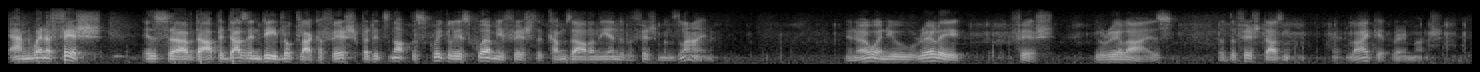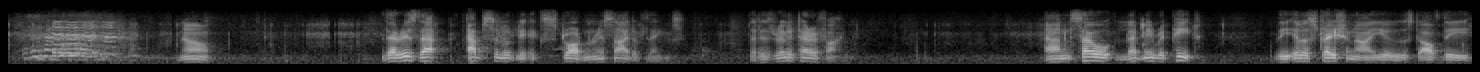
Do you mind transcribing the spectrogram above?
And when a fish is served up. It does indeed look like a fish, but it's not the squiggly, squirmy fish that comes out on the end of a fisherman's line. You know, when you really fish, you realize that the fish doesn't like it very much. now, there is that absolutely extraordinary side of things that is really terrifying. And so, let me repeat the illustration I used of the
